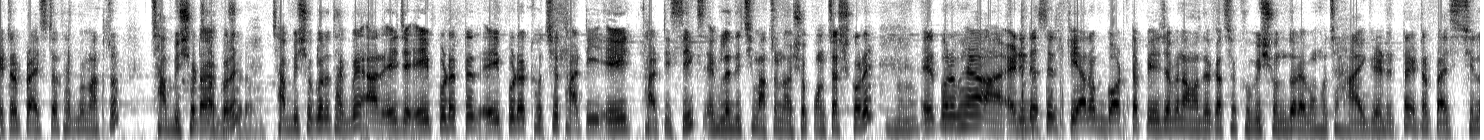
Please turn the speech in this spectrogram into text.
এটার প্রাইসটা থাকবে মাত্র ছাব্বিশশো টাকা করে। ছাব্বিশশো করে থাকবে। আর এই যে এই প্রোডাক্টটা এই প্রোডাক্ট হচ্ছে থার্টি এইট থার্টি সিক্স এগুলো দিচ্ছি মাত্র নয়শো পঞ্চাশ করে। এরপরে ভাইয়া অ্যাডিডাসের ফিয়ার অফ গডটা পেয়ে যাবেন আমাদের কাছে খুবই সুন্দর এবং হচ্ছে হাই গ্রেডেডটা এটার প্রাইস ছিল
